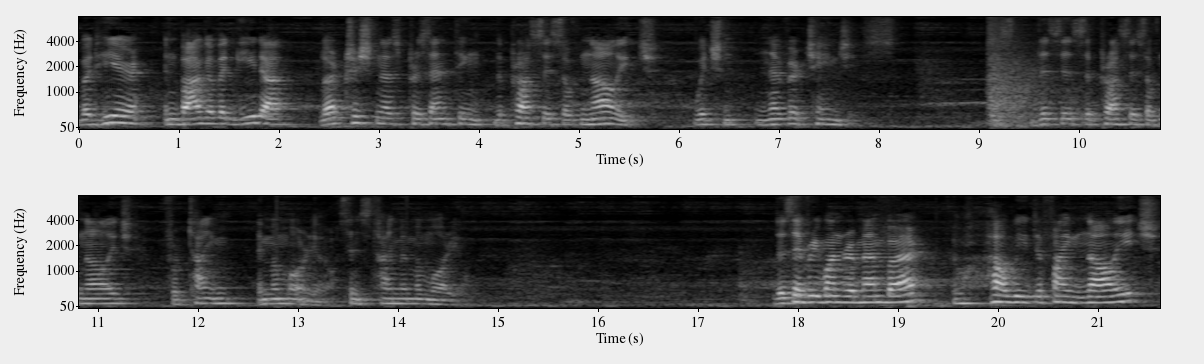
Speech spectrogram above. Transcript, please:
But here in Bhagavad Gita, Lord Krishna is presenting the process of knowledge which never changes. This, is the process of knowledge for time immemorial, since time immemorial. Does everyone remember how we define knowledge?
